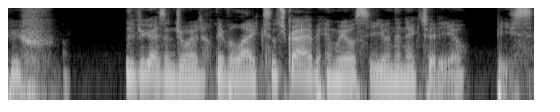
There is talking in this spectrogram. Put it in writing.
Phew. If you guys enjoyed, leave a like, subscribe, and we will see you in the next video. Peace.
